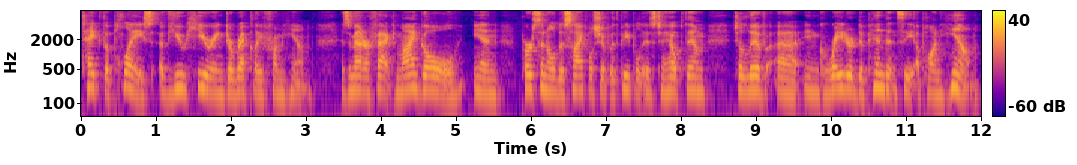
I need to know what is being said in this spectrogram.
take the place of you hearing directly from Him. As a matter of fact, my goal in personal discipleship with people is to help them to live uh, in greater dependency upon Him,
